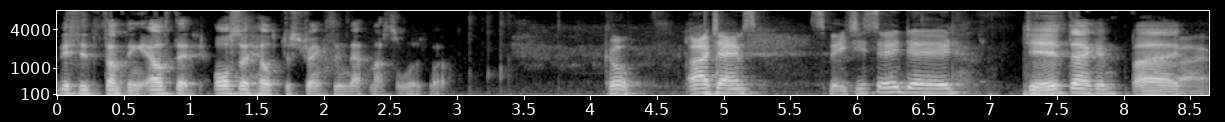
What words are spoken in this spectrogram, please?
this is something else that also helps to strengthen that muscle as well. Cool. All right, James. Speak to you soon, dude. Cheers, Duncan. Bye. Bye.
